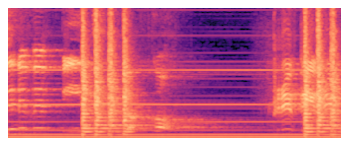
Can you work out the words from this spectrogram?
cinewavebeats.com. Preview.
